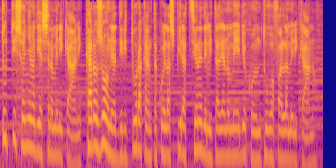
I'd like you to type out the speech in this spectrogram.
Tutti sognano di essere americani. Carosone addirittura canta quell'aspirazione dell'italiano medio con tuvo fallo americano.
